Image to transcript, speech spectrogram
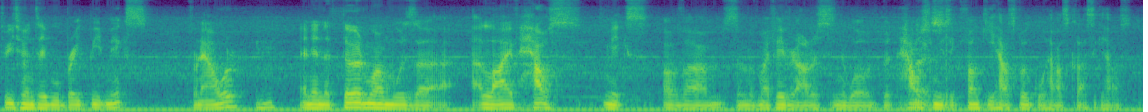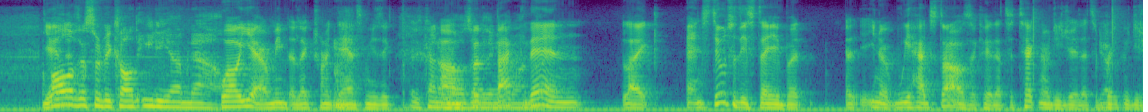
three turntable breakbeat mix for an hour. And then the third one was a, a live house mix of um, some of my favorite artists in the world, but house Nice. music, funky house, vocal house, classic house. All of this would be called EDM now. Well, yeah, I mean electronic dance music. It kinda Um, rolls but back then, like, and still to this day, but uh, you know, we had styles. Okay, that's a techno DJ, that's a Yep. breakbeat DJ,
